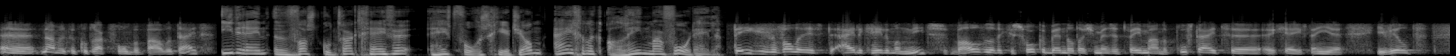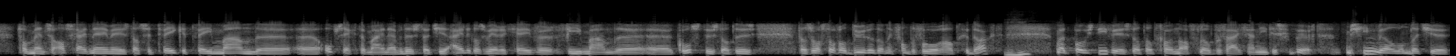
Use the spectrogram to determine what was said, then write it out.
Uh, namelijk een contract voor een bepaalde tijd. Iedereen een vast contract geven heeft volgens Geert-Jan eigenlijk alleen maar voordelen. Tegengevallen heeft eigenlijk helemaal niets. Behalve dat ik geschrokken ben dat als je mensen twee maanden proeftijd uh, geeft... en je, je wilt van mensen afscheid nemen... is dat ze twee keer twee maanden uh, opzegtermijn hebben. Dus dat je eigenlijk als werkgever vier maanden kost. Dus dat, is, dat was toch wel duurder dan ik van tevoren had gedacht. Mm -hmm. Maar het positieve is dat dat gewoon de afgelopen vijf jaar niet is gebeurd. Misschien wel omdat je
